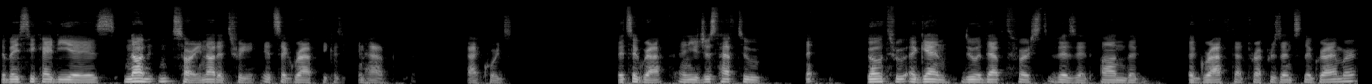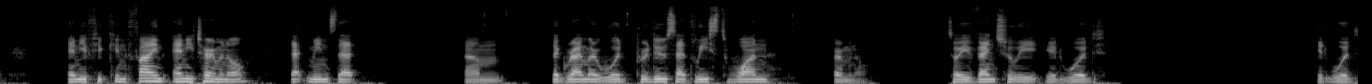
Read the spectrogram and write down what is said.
The basic idea is not, sorry, not a tree. It's a graph because you can have backwards. It's a graph and you just have to go through, again, do a depth first visit on the, the graph that represents the grammar. And if you can find any terminal, that means that um, the grammar would produce at least one terminal. So eventually it would it would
